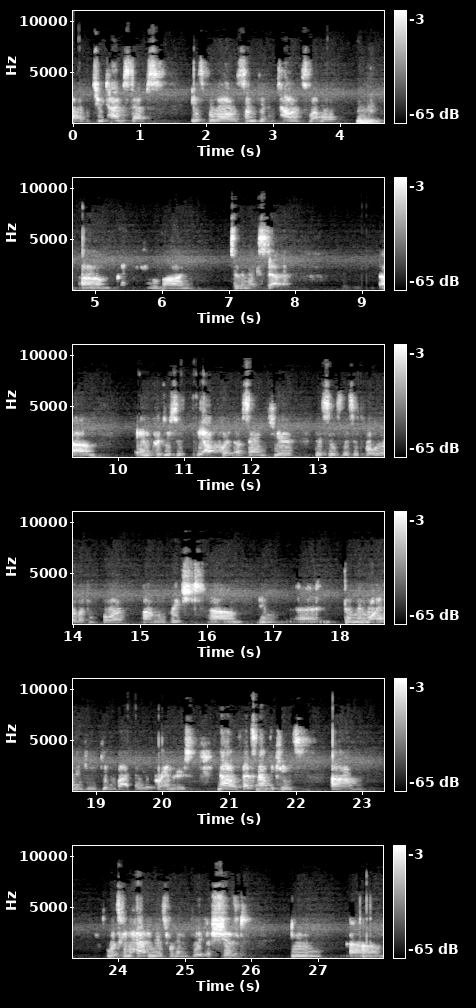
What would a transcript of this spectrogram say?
uh, the two time steps, is below some given tolerance level, um, we can move on to the next step. Um, and it produces the output of saying, here, this is this is what we were looking for. Um, we've reached um, in uh, the minimal energy given by the parameters. Now, if that's not the case, um, what's going to happen is we're going to get a shift in um,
